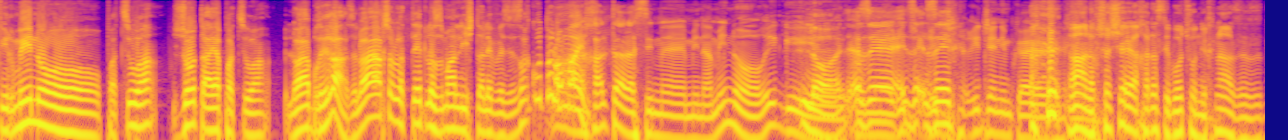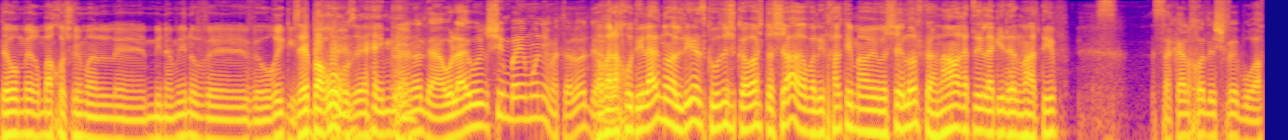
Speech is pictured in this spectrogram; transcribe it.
פירמינו פצוע, ז'וטה היה פצוע, לא היה ברירה, זה לא היה עכשיו לתת לו זמן להשתלב בזה, זרקו אותו לא, למים. יכלת לשים אה, מינמינו, ריגי, לא, אה, זה- ריג'נים כאלה. אה, אני חושב שאחת הסיבות שהוא נכנס, זה זה די אומר מה חושבים על אה, מינמינו ו- ואוריגי. זה ברור, כן. זה... אני לא יודע, אולי הוא הרשים באימונים, אתה לא יודע. אבל אנחנו דילגנו על דיאז כי הוא זה שכבש את השער, אבל התחלתי מהמבשל לא סתם, למה רציתי להגיד על מאטיף? שחקן חודש פברואר.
